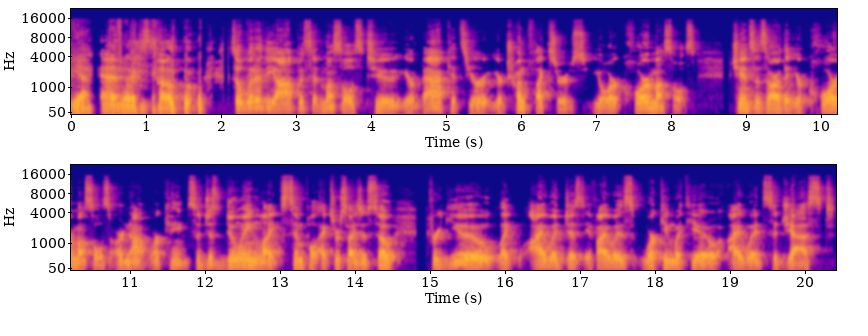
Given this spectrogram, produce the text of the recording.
Yeah, and definitely. so, so what are the opposite muscles to your back? It's your your trunk flexors, your core muscles. Chances are that your core muscles are not working. So just doing like simple exercises. So for you, like I would just, if I was working with you, I would suggest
